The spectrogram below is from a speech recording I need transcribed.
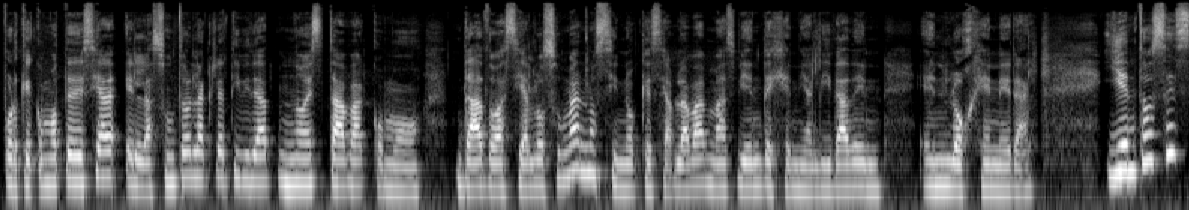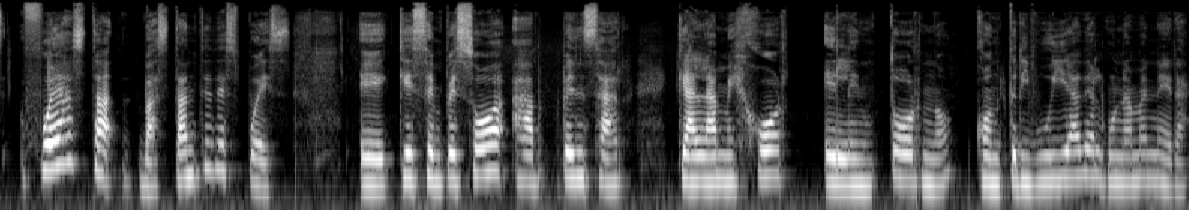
porque como te decía, el asunto de la creatividad no estaba como dado hacia los humanos, sino que se hablaba más bien de genialidad en, en lo general. Y entonces fue hasta bastante después eh, que se empezó a pensar que a lo mejor el entorno contribuía de alguna manera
